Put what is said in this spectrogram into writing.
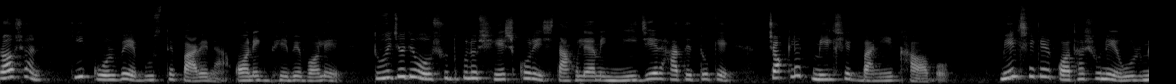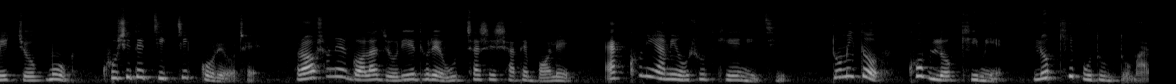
রওশন, কি করবে বুঝতে পারে না। অনেক ভেবে বলে, তুই যদি ওষুধগুলো শেষ করিস, তাহলে আমি নিজের হাতে তোকে চকলেট মিল্কশেক বানিয়ে খাওয়াবো। মিল্কশেকের কথা শুনে উর্মির চোখ মুখ খুশিতে চিকচিক করে ওঠে। রওশনের গলা জড়িয়ে ধরে উচ্ছ্বাসের সাথে বলে, এক্ষুনি আমি ওষুধ খেয়ে নিচ্ছি। তুমি তো খুব লক্ষ্মী মেয়ে, লক্ষ্মী পুতুল তোমার।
